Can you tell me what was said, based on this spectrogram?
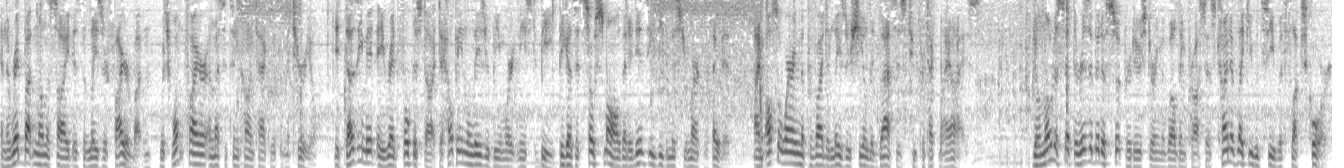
and the red button on the side is the laser fire button, which won't fire unless it's in contact with the material. It does emit a red focus dot to help aim the laser beam where it needs to be, because it's so small that it is easy to miss your mark without it. I'm also wearing the provided laser shielded glasses to protect my eyes. You'll notice that there is a bit of soot produced during the welding process, kind of like you would see with flux core,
